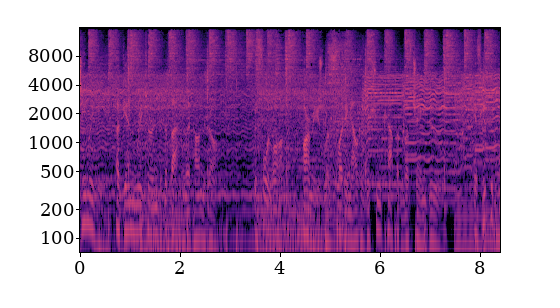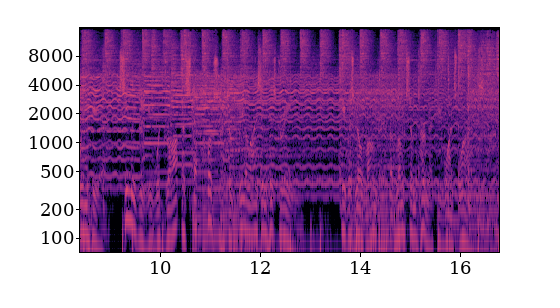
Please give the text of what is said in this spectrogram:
Sima Yi again returned to the battle at Hanzhong. Before long, armies were flooding out of the Shu capital of Chengdu. If he could win here, Sima Yi would draw a step closer to realizing his dream. He was no longer the lonesome hermit he once was.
